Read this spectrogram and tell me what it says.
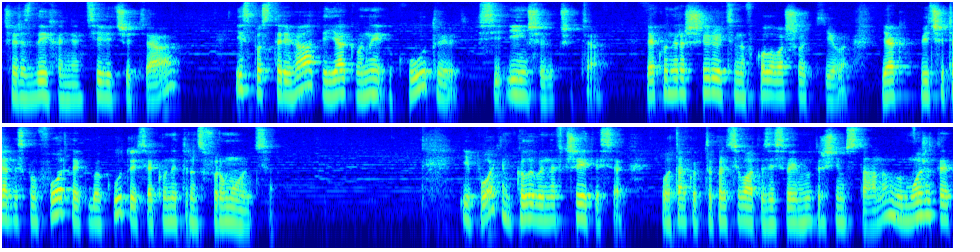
через дихання ці відчуття і спостерігати, як вони окутують всі інші відчуття, як вони розширюються навколо вашого тіла, як відчуття дискомфорту, якби окутуються, як вони трансформуються. І потім, коли ви навчитеся отак от працювати зі своїм внутрішнім станом, ви можете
